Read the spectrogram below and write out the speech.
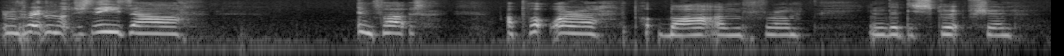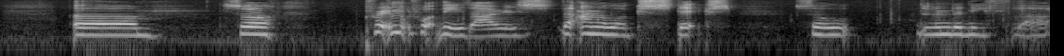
And pretty much these are, in fact. I'll put where I put bottom from in the description. Um, so pretty much what these are is the analog sticks. So they're underneath that.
